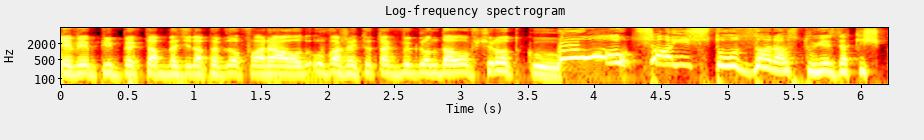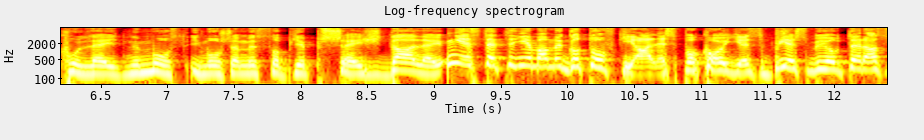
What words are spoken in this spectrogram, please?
Nie wiem, Pimpek, tam będzie na pewno faraon. Uważaj, to tak wyglądało w środku. Wow, czaisz to? Zaraz tu jest jakiś kolejny most i możemy sobie przejść dalej. Niestety nie mamy gotówki, ale spokojnie, zbierzmy ją teraz,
